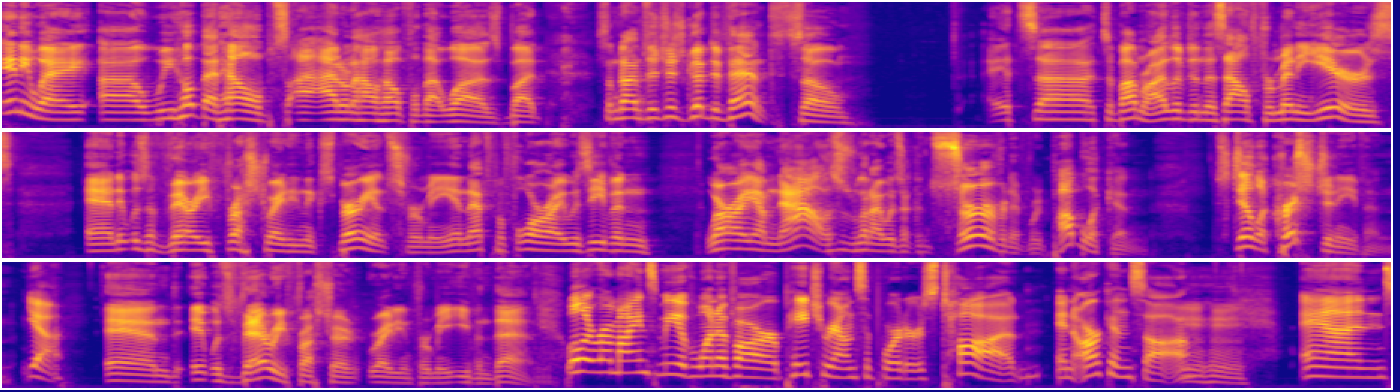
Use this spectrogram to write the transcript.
Anyway, uh, we hope that helps. I, I don't know how helpful that was, but sometimes it's just good to vent. So it's uh, it's a bummer. I lived in the South for many years, and it was a very frustrating experience for me. And that's before I was even where I am now. This is when I was a conservative Republican, still a Christian, even. Yeah. And it was very frustrating for me even then. Well, it reminds me of one of our Patreon supporters, Todd, in Arkansas. Mhm. And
